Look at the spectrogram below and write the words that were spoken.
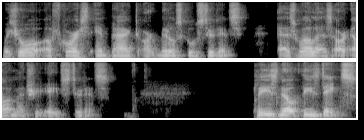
which will of course impact our middle school students as well as our elementary age students. Please note these dates.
